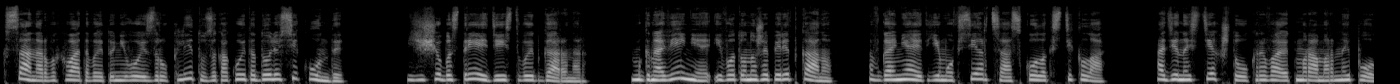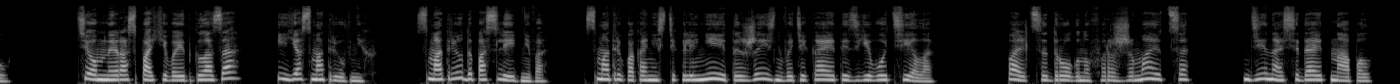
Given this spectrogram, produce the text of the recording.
Ксанар выхватывает у него из рук Литу за какую-то долю секунды. Еще быстрее действует Гарнер. Мгновение, и вот он уже перед Кану, вгоняет ему в сердце осколок стекла. Один из тех, что укрывают мраморный пол. Темный распахивает глаза и я смотрю в них. Смотрю до последнего. Смотрю, как они стекленеют, и жизнь вытекает из его тела. Пальцы, дрогнув, разжимаются. Дина оседает на пол.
